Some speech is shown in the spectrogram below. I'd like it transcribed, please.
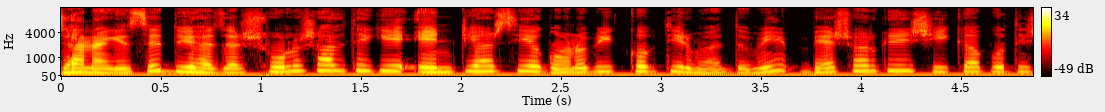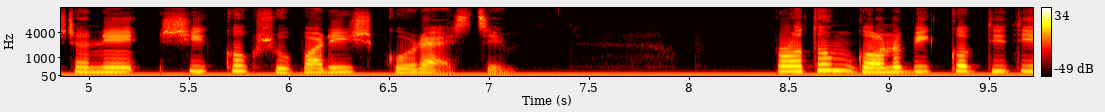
জানা গেছে, দুই হাজার ষোলো সাল থেকে এনটিআরসিএ গণবিজ্ঞপ্তির মাধ্যমে বেসরকারি শিক্ষা প্রতিষ্ঠানে শিক্ষক সুপারিশ করে আসছে। প্রথম গণবিজ্ঞপ্তিতে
